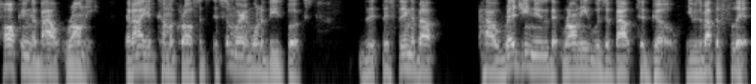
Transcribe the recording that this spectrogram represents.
talking about Ronnie that I had come across. It's, it's somewhere in one of these books. The, this thing about how Reggie knew that Ronnie was about to go. He was about to flip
